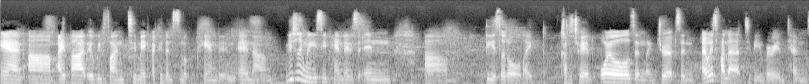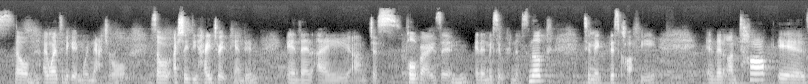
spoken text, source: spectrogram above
And um, I thought it would be fun to make a condensed milk pandan. And um, usually when you see pandans in um, these little like concentrated oils and like drips and I always found that to be very intense. So mm-hmm. I wanted to make it more natural. So I actually dehydrate pandan and then I um, just pulverize it mm-hmm. and then mix it with condensed milk to make this coffee. And then on top is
